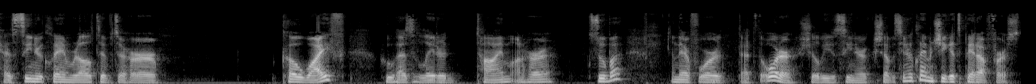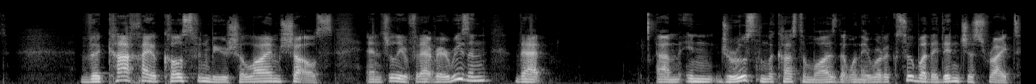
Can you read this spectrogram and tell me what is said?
has senior claim relative to her co-wife, who has a later time on her ksuba, and therefore that's the order. She'll be a senior, she'll have a senior claim, and she gets paid out first. And it's really for that very reason that um, in Jerusalem the custom was that when they wrote a ksuba, they didn't just write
